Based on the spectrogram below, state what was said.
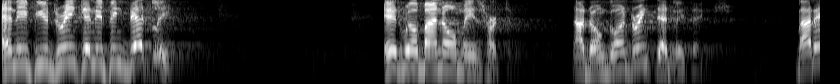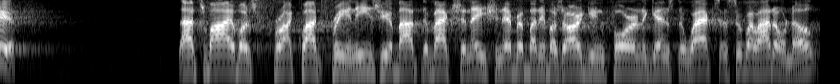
And if you drink anything deadly, it will by no means hurt them. Now, don't go and drink deadly things. But if, that's why I was quite free and easy about the vaccination. Everybody was arguing for and against the wax. I said, Well, I don't know.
